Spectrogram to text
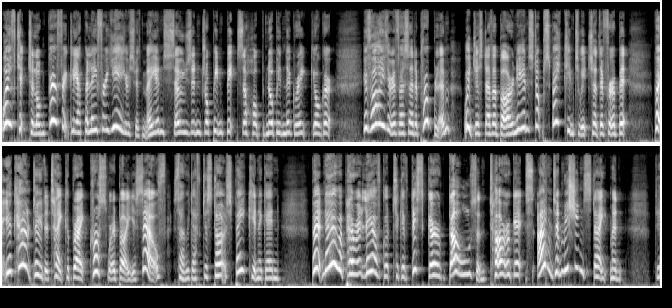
We've ticked along perfectly happily for years with me and Susan dropping bits of hobnob in the Greek yogurt. If either of us had a problem, we'd just have a Barney and stop speaking to each other for a bit. But you can't do the take a break crossword by yourself, so we'd have to start speaking again. But now apparently I've got to give this girl goals and targets and a mission statement. The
